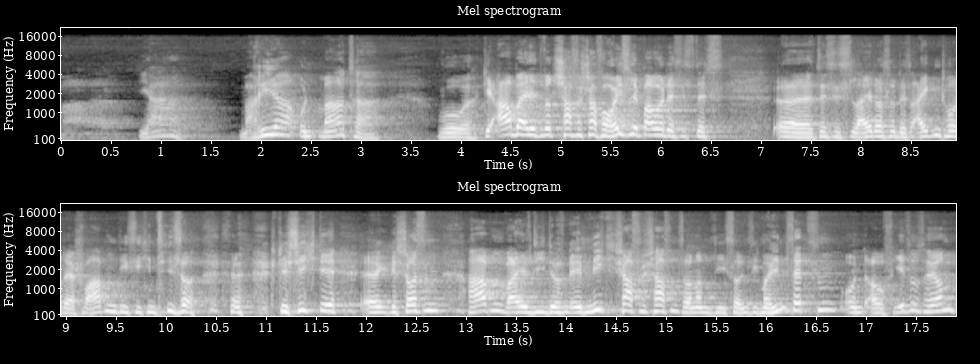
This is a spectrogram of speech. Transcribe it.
Martha. Ja, Maria und Martha, wo gearbeitet wird, schaffe, schaffe, Häusle baue, das ist das, äh, das ist leider so das Eigentor der Schwaben, die sich in dieser Geschichte äh, geschossen haben, weil die dürfen eben nicht schaffen, schaffen, sondern die sollen sich mal hinsetzen und auf Jesus hören.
